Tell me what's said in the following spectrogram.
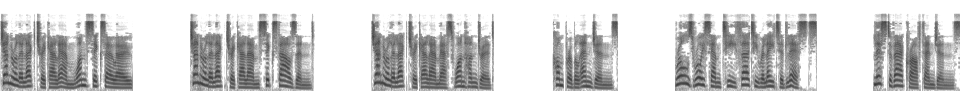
General Electric LM1600 General Electric LM6000 General Electric LMS100 Comparable engines. Rolls-Royce MT-30 related lists. List of aircraft engines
